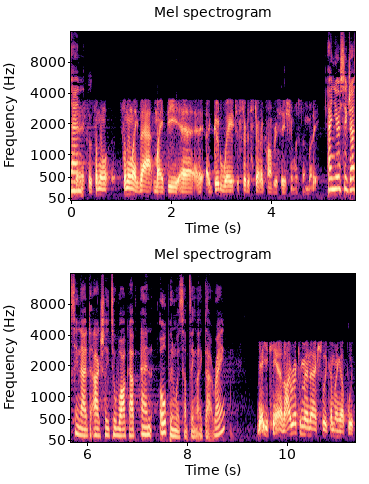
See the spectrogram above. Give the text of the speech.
And, so something something like that might be a, a good way to sort of start a conversation with somebody. and you're suggesting that actually to walk up and open with something like that, right? Yeah, you can. I recommend actually coming up with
